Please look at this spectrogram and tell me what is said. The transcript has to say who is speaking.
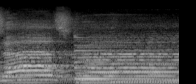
Speaker 1: Jesus Christ.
